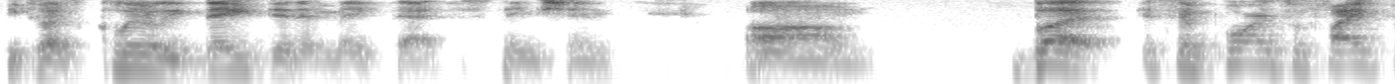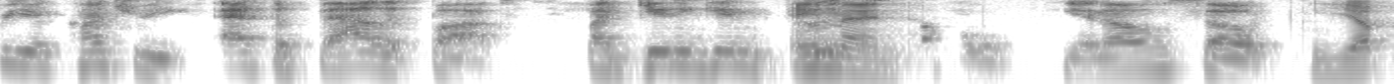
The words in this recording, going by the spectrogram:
because clearly they didn't make that distinction. Um, but it's important to fight for your country at the ballot box by getting in good Amen. trouble, you know? So Yep.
